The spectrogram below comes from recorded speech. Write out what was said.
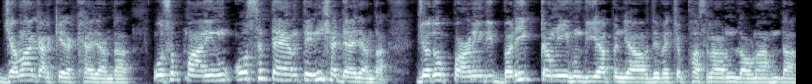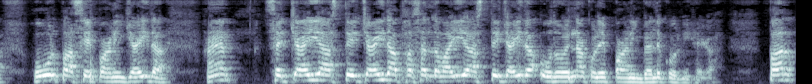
ਜਮਾ ਕਰਕੇ ਰੱਖਿਆ ਜਾਂਦਾ। ਉਸ ਪਾਣੀ ਨੂੰ ਉਸ ਟਾਈਮ ਤੇ ਨਹੀਂ ਛੱਡਿਆ ਜਾਂਦਾ। ਜਦੋਂ ਪਾਣੀ ਦੀ ਬੜੀ ਕਮੀ ਹੁੰਦੀ ਆ ਪੰਜਾਬ ਦੇ ਵਿੱਚ, ਫਸਲਾਂ ਨੂੰ ਲਾਉਣਾ ਹੁੰਦਾ, ਹੋਰ ਪਾਸੇ ਪਾਣੀ ਚਾਹੀਦਾ, ਹੈ? ਸਿੰਚਾਈ ਵਾਸਤੇ ਚਾਹੀਦਾ, ਫਸਲ ਲਵਾਈ ਵਾਸਤੇ ਚਾਹੀਦਾ, ਉਦੋਂ ਇਹਨਾਂ ਕੋਲੇ ਪਾਣੀ ਬਿਲਕੁਲ ਨਹੀਂ ਹੈਗਾ। ਪਰ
